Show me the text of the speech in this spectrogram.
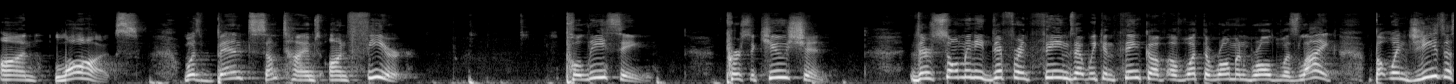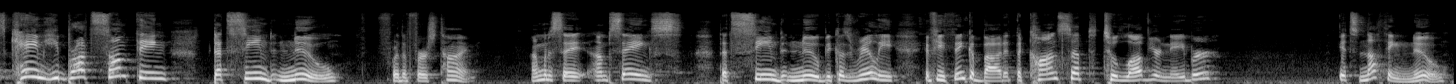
on laws, was bent sometimes on fear policing, persecution. There's so many different themes that we can think of of what the Roman world was like. But when Jesus came, he brought something that seemed new for the first time. I'm going to say, I'm saying that seemed new because really, if you think about it, the concept to love your neighbor, it's nothing new.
